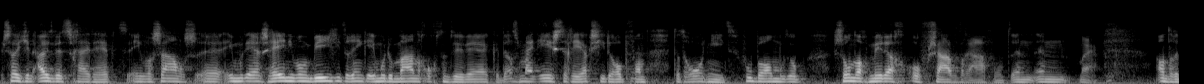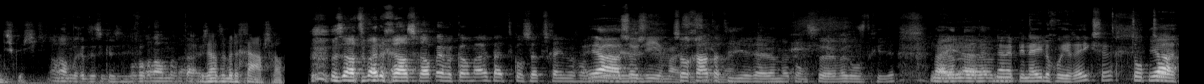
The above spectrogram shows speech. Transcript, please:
stel dat je een uitwedstrijd hebt en je, was avonds, uh, je moet ergens heen, je wil een biertje drinken en je moet op maandagochtend weer werken. Dat is mijn eerste reactie erop van, dat hoort niet. Voetbal moet op zondagmiddag of zaterdagavond. En, en maar ja, andere discussie. Andere discussie, voor een andere tijd. We zaten bij de graafschap. We zaten bij de graafschap en we komen uit bij het conceptschema van Ja, zo zie je maar. Zo, gaat het hier uh, met, ons, uh, met ons drieën. Nou, nee, dan, uh, dan, heb je een hele goede reeks, hè? Tot, ja.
